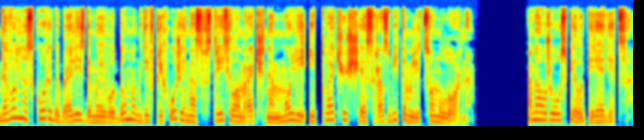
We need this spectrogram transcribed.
Довольно скоро добрались до моего дома, где в прихожей нас встретила мрачная Молли и плачущая с разбитым лицом Лорна. Она уже успела переодеться.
